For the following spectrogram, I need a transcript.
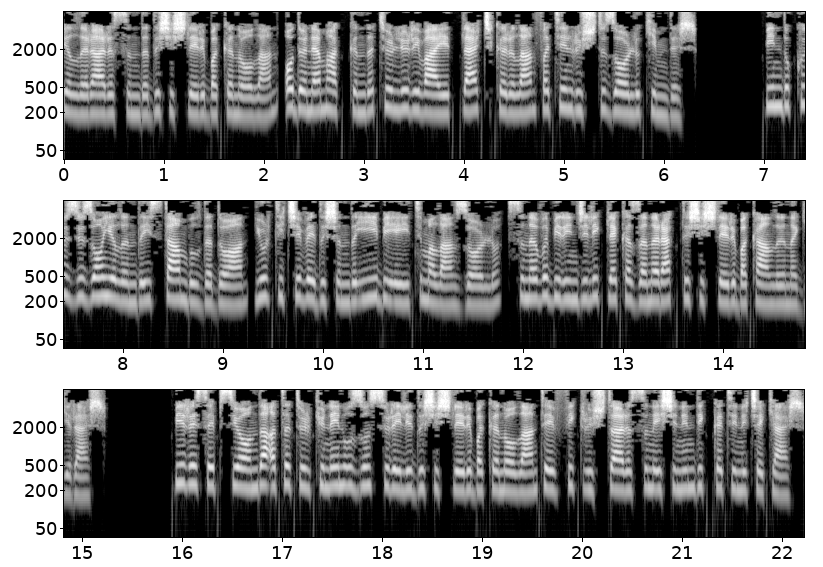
yılları arasında Dışişleri Bakanı olan, o dönem hakkında türlü rivayetler çıkarılan Fatin Rüştü Zorlu kimdir? 1910 yılında İstanbul'da doğan, yurt içi ve dışında iyi bir eğitim alan Zorlu, sınavı birincilikle kazanarak Dışişleri Bakanlığına girer. Bir resepsiyonda Atatürk'ün en uzun süreli Dışişleri Bakanı olan Tevfik Rüştü Aras'ın eşinin dikkatini çeker.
